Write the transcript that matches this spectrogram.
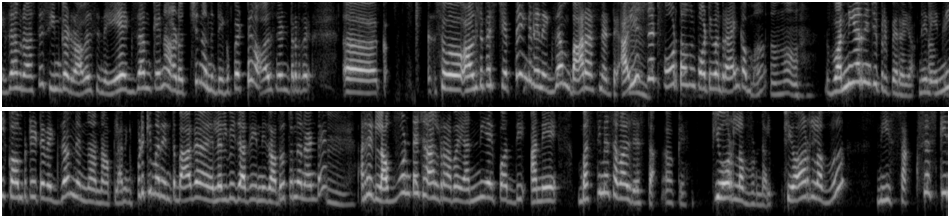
ఎగ్జామ్ రాస్తే సీన్ గడ్ రావాల్సిందే. ఏ ఎగ్జామ్కైనా ఆడొచ్చి నన్ను దిగపెట్టి all centre so all the best చెప్తే ఇంకా నేను ఎగ్జామ్ బాగా రాసినట్టే. ICET four thousand forty one rank అమ్మా. వన్ ఇయర్ నుంచి ప్రిపేర్ అయ్యా. నేను ఎన్ని కాంపిటేటివ్ ఎగ్జామ్ నేను నా- నా ప్లాన్ ఇప్పటికీ మరి ఇంత బాగా ఎల్ఎల్బి చదివి ఇన్ని చదువుతున్నానంటే అరే లవ్ ఉంటే చాలు రాబాయ్ అన్ని అయిపోద్ది అనే బస్తీ మీద సవాల్ చేస్తా. ఓకే ప్యూర్ లవ్ ఉండాలి. ప్యూర్ లవ్ నీ సక్సెస్కి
